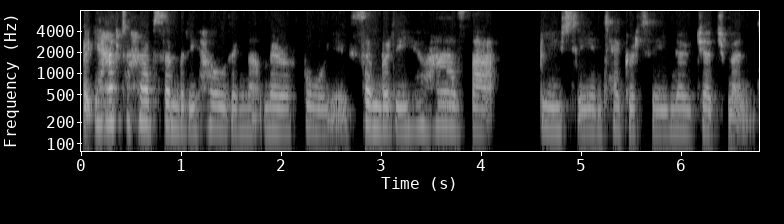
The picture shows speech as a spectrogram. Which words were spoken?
But you have to have somebody holding that mirror for you, somebody who has that beauty, integrity, no judgment,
